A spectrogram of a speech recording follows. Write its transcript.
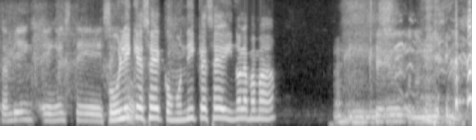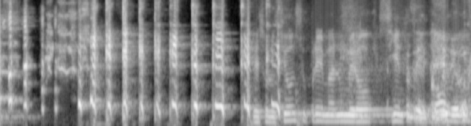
también en este. Publíquese, comuníquese y no la mamá. Ministerio de Economía y Finanzas. Resolución Suprema número 131.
